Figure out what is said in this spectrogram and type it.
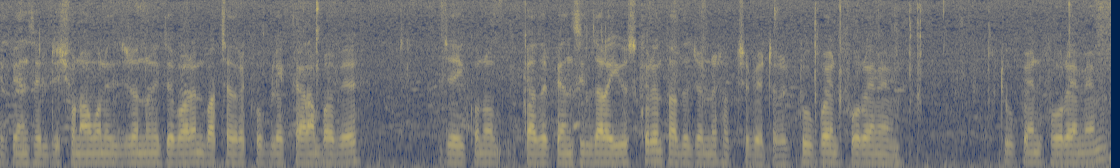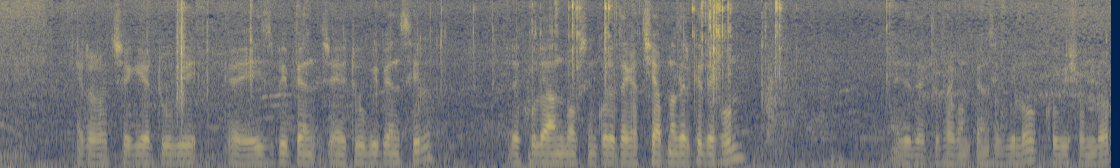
এই পেন্সিলটি সোনামণির জন্য নিতে পারেন। বাচ্চাদের খুব লিখতে আরাম পাবে। যেই কোনো কাজে পেন্সিল যারা ইউজ করেন, তাদের জন্য সবচেয়ে better two point four M M two point four M M এটা হচ্ছে গিয়ে two B H B pen two B pencil এটা খুলে আনবক্সিং করে দেখাচ্ছি আপনাদেরকে, দেখুন। এই যে দেখতে থাকুন পেন্সিলগুলো খুবই সুন্দর।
